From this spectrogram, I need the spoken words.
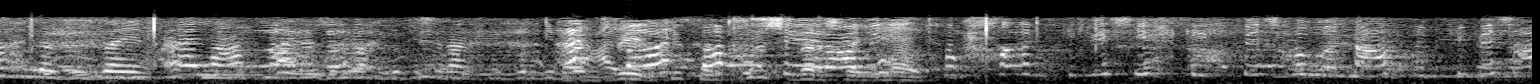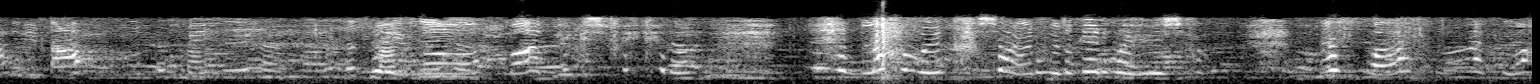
اهلا بالزين اسمع اسمع رجل وحده بيشرح البرج عجبان كيف تخش برشا يا فرحان كيفاش يحكي كيفاش هو تعصب كيفاش عمي تعصب ما عندكش فكره واحد لحظه يقشعر من غير ما يشعر اسمع اسمع اسمع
